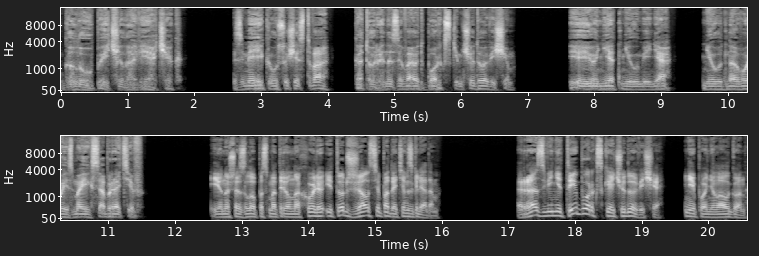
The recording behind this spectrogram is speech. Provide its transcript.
«Глупый человечек. Змейка у существа, которое называют боргским чудовищем. Ее нет ни у меня, ни у одного из моих собратьев». Юноша зло посмотрел на Холю, и тот сжался под этим взглядом. «Разве не ты боргское чудовище?» — не понял Алгон.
